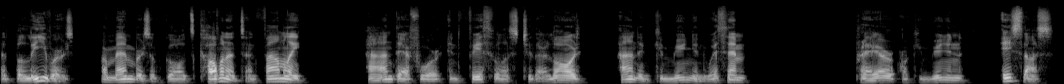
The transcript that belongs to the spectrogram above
that believers are members of God's covenant and family, and therefore in faithfulness to their Lord and in communion with Him. Prayer or communion is thus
